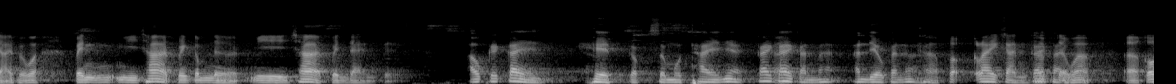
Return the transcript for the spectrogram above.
ยายไปว่า เป็นมีชาติเป็นกำเนิด มีชาติเป็นแดนเกิด เอาใกล้ๆ เหตุกับสมุทัยเนี่ยใกล้ๆกันไหมฮะอันเดียวกันหรือเปล่าครับก็ใกล้กันคใกล้รับกันแต่ว่าเอ่อก็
